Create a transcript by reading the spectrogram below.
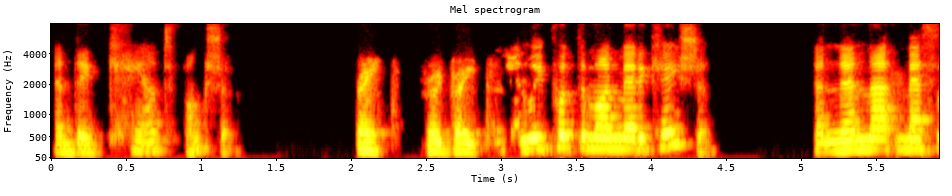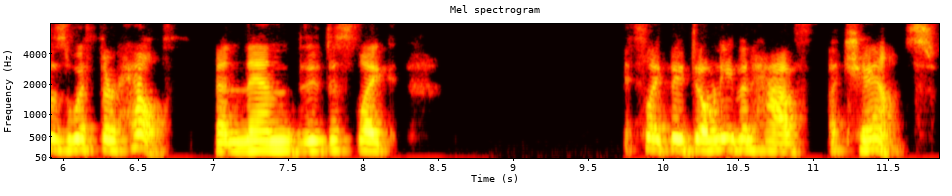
And they can't function. Right, right, right. And we put them on medication. And then that messes with their health. And then they're just like, it's like they don't even have a chance.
